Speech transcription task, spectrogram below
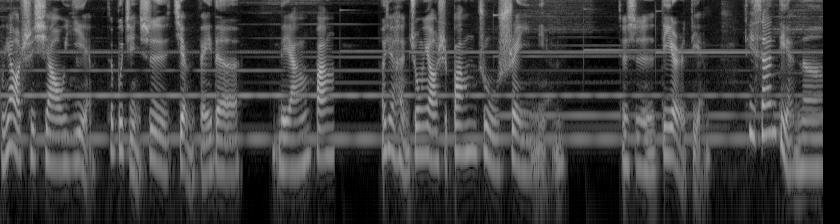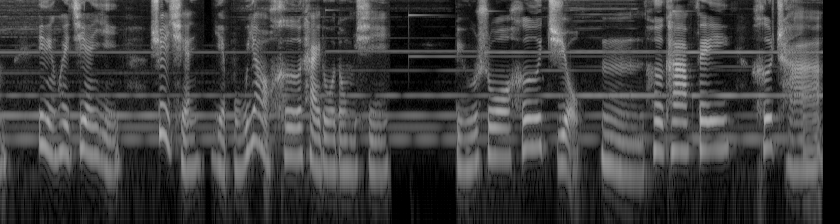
不要吃宵夜。这不仅是减肥的良方，而且很重要是帮助睡眠。这是第二点。第三点呢，一定会建议睡前也不要喝太多东西，比如说喝酒，嗯，喝咖啡，喝茶。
